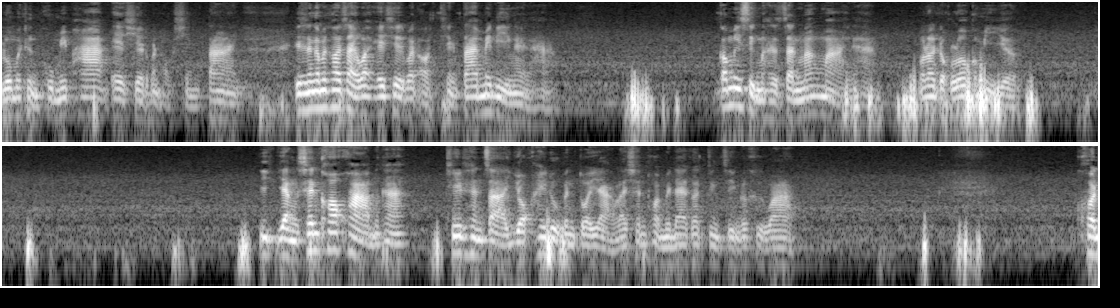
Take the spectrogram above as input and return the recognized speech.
รวมไปถึงภูมิภาคเอเชียตะวันออกเฉียงใต้ดิฉันก็ไม่เข้าใจว่าเอเชียตะวันออกเฉียงใต้ไม่ดียังไงนะฮะ ก็มีสิ่งมหัศจรรย์มากมายนะฮะมรดกโลกก็มีเยอะอีกอย่างเช่นข้อความนะคะที่ฉันจะยกให้ดูเป็นตัวอย่างและฉันทนไม่ได้ก็จริง ๆ ก็คือว่า คน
